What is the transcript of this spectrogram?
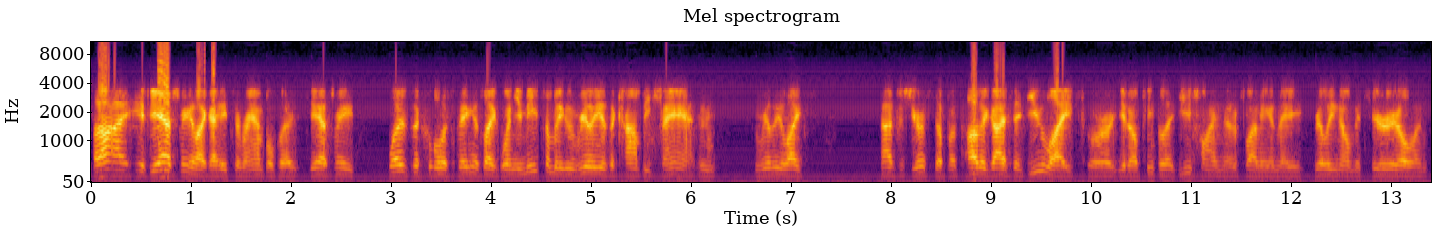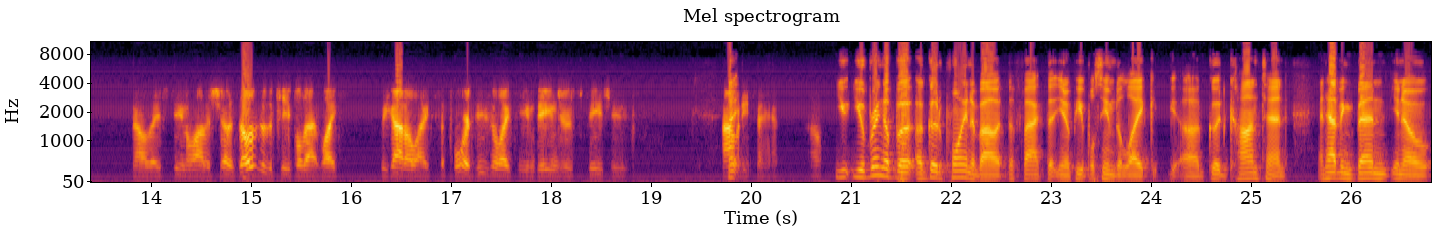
But I, if you ask me, like I hate to ramble, but if you ask me, what is the coolest thing? It's like when you meet somebody who really is a comedy fan, who, really likes not just your stuff, but other guys that you like, or you know, people that you find that are funny, and they really know material, and you know, they've seen a lot of shows. Those are the people that like we gotta like support. These are like the endangered species comedy hey, fans. You you bring up a, a good point about the fact that you know people seem to like uh, good content, and having been you know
